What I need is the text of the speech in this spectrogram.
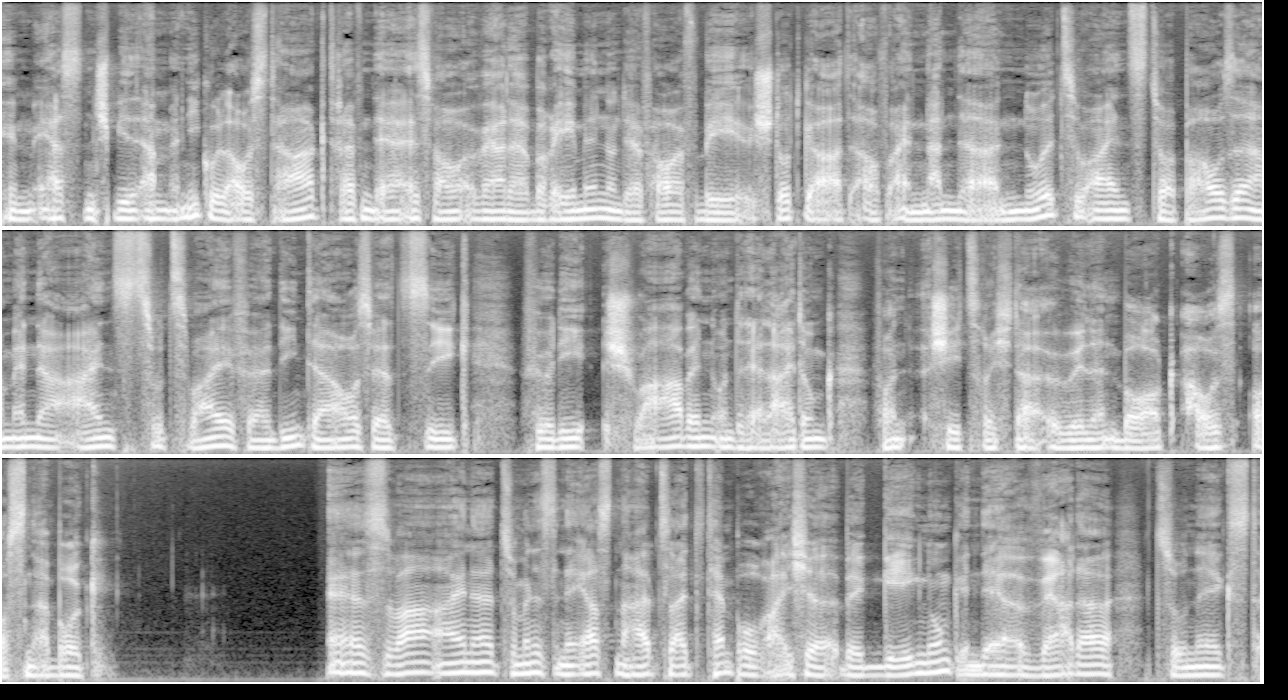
Im ersten Spiel am Nikolaustag treffen der SV Werder Bremen und der VfB Stuttgart aufeinander. 0 zu 1 zur Pause, am Ende 1 zu 2 verdienter Auswärtssieg für die Schwaben unter der Leitung von Schiedsrichter Willenborg aus Osnabrück. Es war eine, zumindest in der ersten Halbzeit, temporeiche Begegnung, in der Werder zunächst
